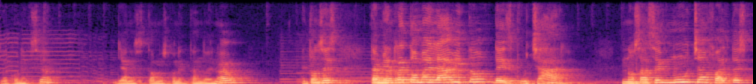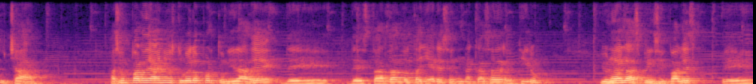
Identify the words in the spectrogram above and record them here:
la conexión. Ya nos estamos conectando de nuevo. Entonces, también retoma el hábito de escuchar. Nos hace mucha falta escuchar. Hace un par de años tuve la oportunidad de, estar dando talleres en una casa de retiro y una de las principales eh,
